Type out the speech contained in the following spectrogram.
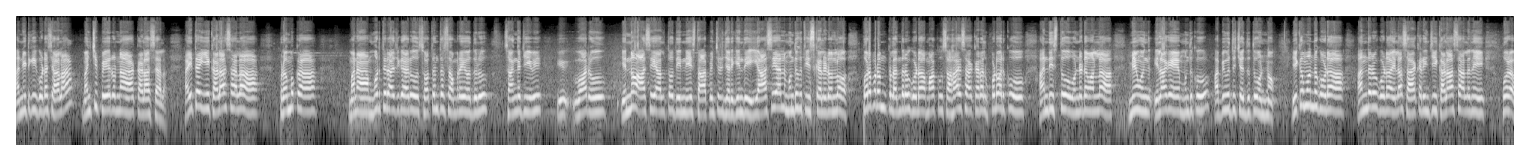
అన్నిటికీ కూడా చాలా మంచి పేరున్న కళాశాల. అయితే ఈ కళాశాల ప్రముఖ మన మూర్తిరాజు గారు స్వతంత్ర సమరయోధుడు సంఘజీవి వారు ఎన్నో ఆశయాలతో దీన్ని స్థాపించడం జరిగింది. ఈ ఆశయాలను ముందుకు తీసుకెళ్ళడంలో పురప్రముఖులందరూ కూడా మాకు సహాయ సహకారాలు ఇప్పటివరకు అందిస్తూ ఉండడం వల్ల మేము ఇలాగే ముందుకు అభివృద్ధి చెందుతూ ఉంటున్నాం. ఇక ముందు కూడా అందరూ కూడా ఇలా సహకరించి కళాశాలని పూర్వ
